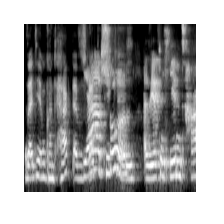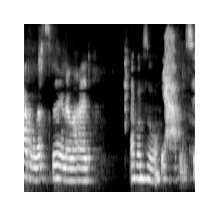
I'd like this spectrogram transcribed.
Seid ihr im Kontakt? Also ja, schon. Also jetzt nicht jeden Tag, um Gottes Willen, aber halt. Ab und zu. Ja, ab und zu.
